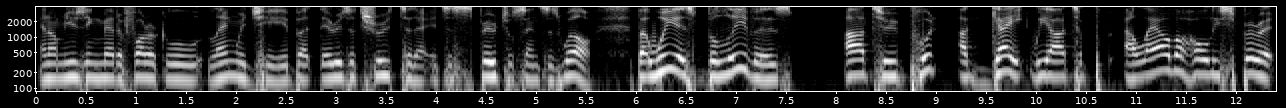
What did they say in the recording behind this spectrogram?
And I'm using metaphorical language here, but there is a truth to that. It's a spiritual sense as well. But we as believers are to put a gate, we are to p- allow the Holy Spirit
